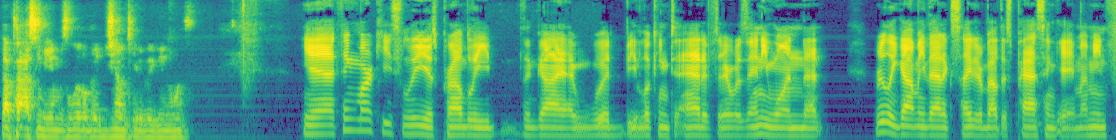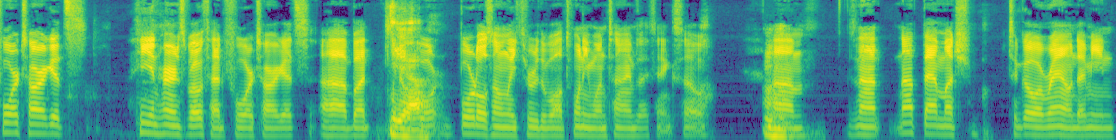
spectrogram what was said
that passing game was a little bit junky to begin with. Yeah, I think Marquise Lee is probably the guy I would be looking to add if there was anyone that really got me that excited about this passing game. I mean, four targets. He and Hurns both had four targets, uh, but yeah. know, Bortles only threw the ball 21 times, I think. So, mm-hmm. um, there's not not that much to go around. I mean,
